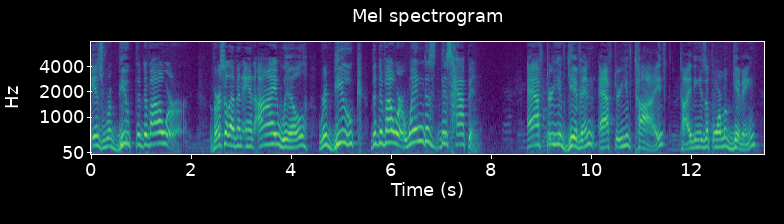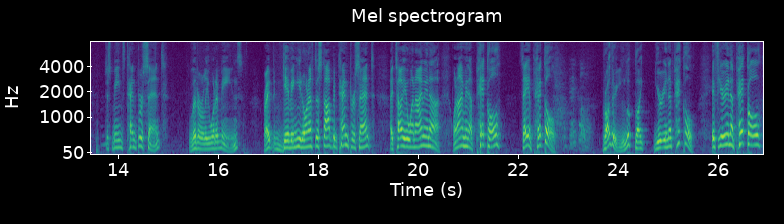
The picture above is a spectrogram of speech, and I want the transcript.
is rebuke the devourer. Verse 11 and I will rebuke the devourer. When does this happen? After you've given after you've tithed. Tithing is a form of giving. Just means 10% literally what it means right? But giving you don't have to stop at 10% I tell you when I'm in a when I'm in a pickle say a pickle, a pickle. brother you look like you're in a pickle if you're in a pickle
